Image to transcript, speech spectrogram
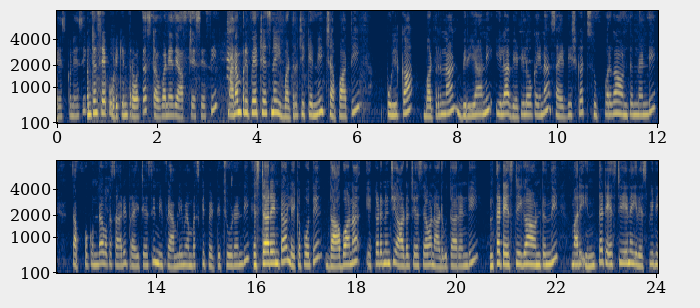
వేసుకునేసి కొంచెం సేపు ఉడికిన తర్వాత స్టవ్ అనేది ఆఫ్ చేసేసి మనం ప్రిపేర్ చేసిన ఈ బటర్ చికెన్ని చపాతీ పుల్కా బటర్ నాన్ బిర్యానీ ఇలా వేటిలోకైనా సైడ్ డిష్గా సూపర్గా ఉంటుందండి. తప్పకుండా ఒకసారి ట్రై చేసి మీ ఫ్యామిలీ మెంబర్స్కి పెట్టి చూడండి. రెస్టారెంటా లేకపోతే దాబానా ఎక్కడి నుంచి ఆర్డర్ చేసావని అడుగుతారండి. ఎంత టేస్టీగా ఉంటుంది. మరి ఇంత టేస్టీ అయిన ఈ రెసిపీని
